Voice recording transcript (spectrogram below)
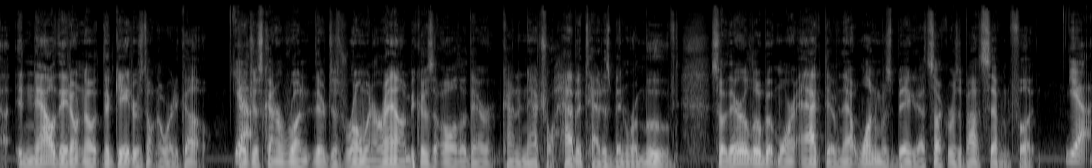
uh, now they don't know the gators don't know where to go. Yeah. They're just kind of run. They're just roaming around because all of their kind of natural habitat has been removed. So they're a little bit more active. And that one was big. That sucker was about seven foot. Yeah.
